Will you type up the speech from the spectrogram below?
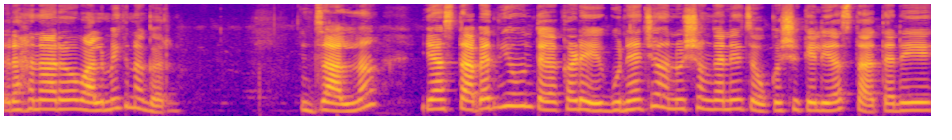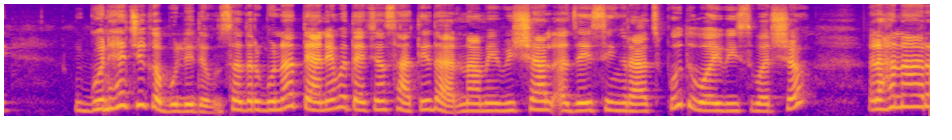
राहणार वाल्मिकनगर जालना यास ताब्यात घेऊन त्याकडे गुन्ह्याच्या अनुषंगाने चौकशी केली असता त्याने गुन्ह्याची कबुली देऊन सदर गुन्हा त्याने व त्याच्या साथीदार नामे विशाल अजय सिंग राजपूत वय वीस वर्ष राहणार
